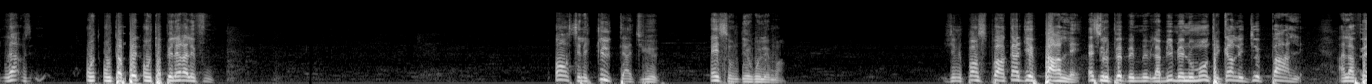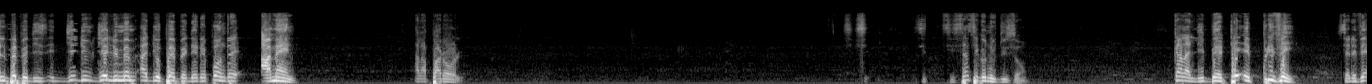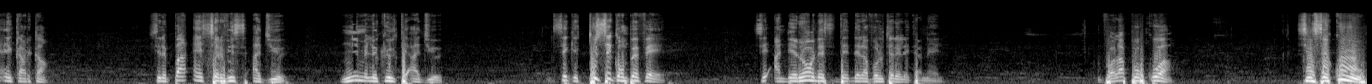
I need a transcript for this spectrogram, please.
là, on, on t'appelle- on t'appellera les fous. Or, c'est le culte à Dieu et son déroulement. Je ne pense pas, quand Dieu parle, est-ce que le peuple, la Bible nous montre quand le Dieu parle, à la fin, le peuple dit, Dieu lui-même a dit au peuple de répondre Amen à la parole. C'est- ça ce que nous disons. Quand la liberté est privée, ça devient un carcan. Ce n'est pas un service à Dieu, ni le culte à Dieu. C'est que tout ce qu'on peut faire, c'est en dehors de, la volonté de l'éternel. Voilà pourquoi, sur ce cours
